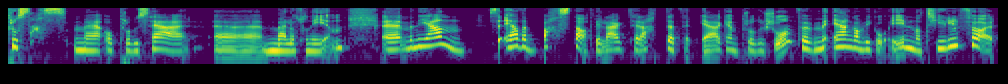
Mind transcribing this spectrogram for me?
prosess med å produsere eh, melatonin. Eh, men igjen så er det beste at vi legger til rette for egen produksjon. For med en gang vi går inn og tilfører,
